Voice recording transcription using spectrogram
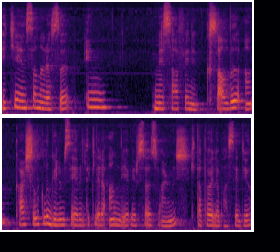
iki insan arası en mesafenin kısaldığı an karşılıklı gülümseyebildikleri an diye bir söz varmış. Kitap öyle bahsediyor.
